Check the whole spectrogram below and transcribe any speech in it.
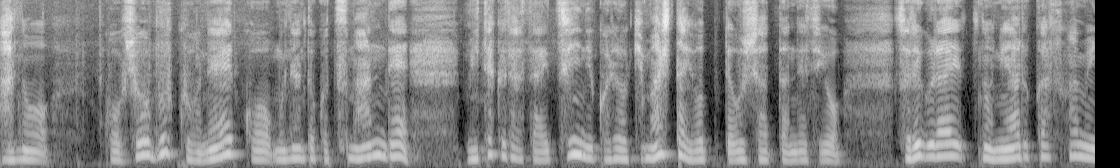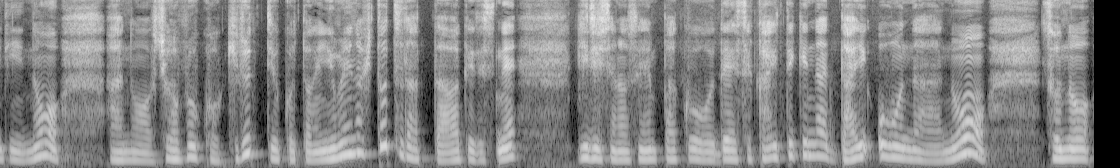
あのこう勝負服をねこう胸のとこつまんで見てください。ついにこれを着ましたよっておっしゃったんですよ。それぐらいそのニアルカスファミリーのあの勝負服を着るっていうことが夢の一つだったわけですね。ギリシャの船舶王で世界的な大オーナーのその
